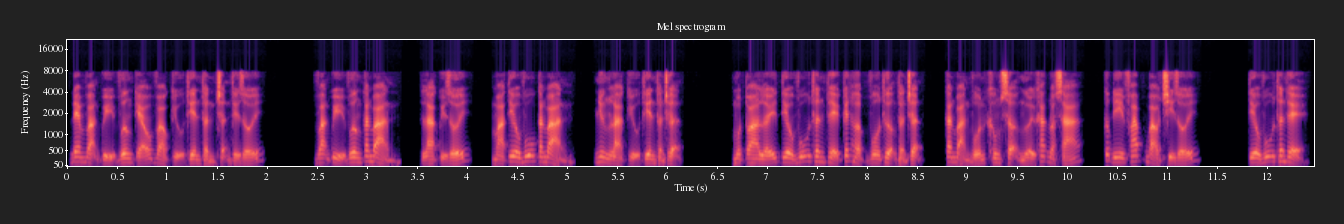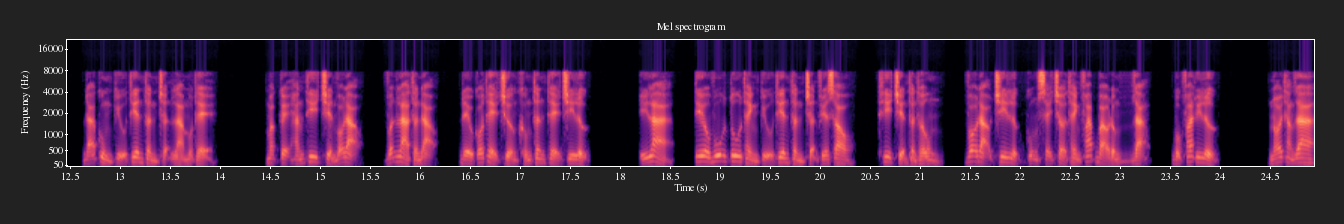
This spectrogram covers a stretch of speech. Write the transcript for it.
đem vạn quỷ vương kéo vào cựu thiên thần trận thế giới. Vạn quỷ vương căn bản là quỷ giới, mà tiêu vũ căn bản nhưng là cựu thiên thần trận. Một tòa lấy tiêu vũ thân thể kết hợp vô thượng thần trận, căn bản vốn không sợ người khác đoạt xá, cướp đi pháp bảo trì giới. Tiêu vũ thân thể đã cùng cựu thiên thần trận làm một thể. Mặc kệ hắn thi triển võ đạo, vẫn là thần đạo, đều có thể trưởng khống thân thể chi lực. Ý là tiêu vũ tu thành cựu thiên thần trận phía sau thi triển thần thông võ đạo chi lực cũng sẽ trở thành pháp bảo đồng dạng bộc phát uy lực nói thẳng ra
